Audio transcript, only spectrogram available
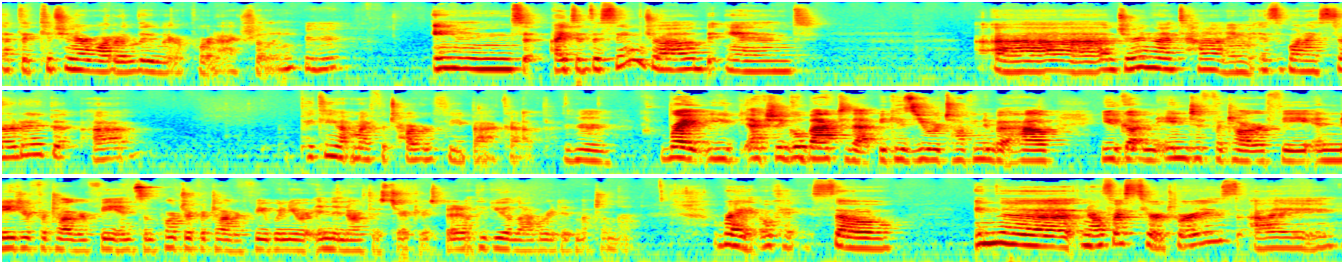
at the Kitchener Waterloo Airport, actually. Mhm. And I did the same job, and uh, during that time is when I started uh, picking up my photography back up. Right, you actually go back to that because you were talking about how you'd gotten into photography and nature photography and some portrait photography when you were in the Northwest Territories, but I don't think you elaborated much on that. Right. Okay. So, in the Northwest Territories, I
